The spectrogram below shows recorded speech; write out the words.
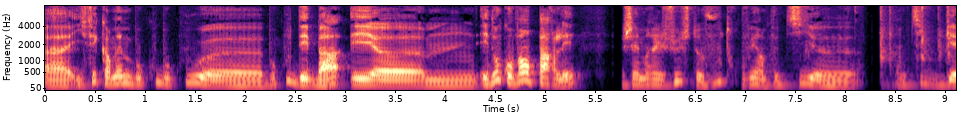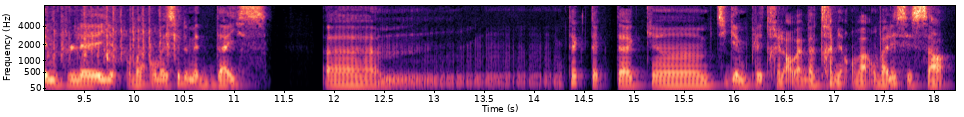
Euh, il fait quand même beaucoup, beaucoup, beaucoup débat. Et, et donc, on va en parler. J'aimerais juste vous trouver un petit, un petit gameplay. On va, on va essayer de mettre Dice. tac, tac, tac. Un petit gameplay trailer. Ouais, bah, très bien. On va, on va laisser ça.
